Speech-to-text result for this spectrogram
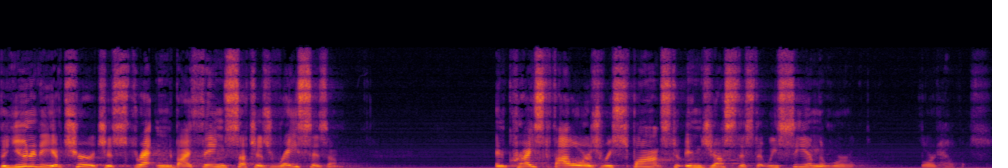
The unity of church is threatened by things such as racism and Christ followers' response to injustice that we see in the world. Lord, help us.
